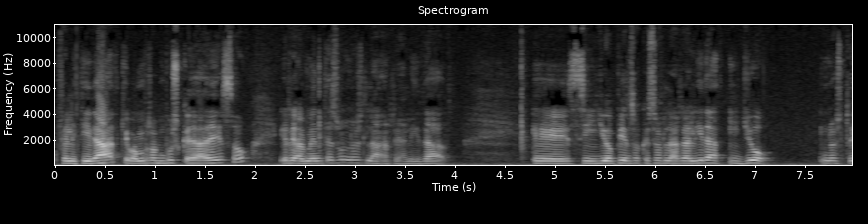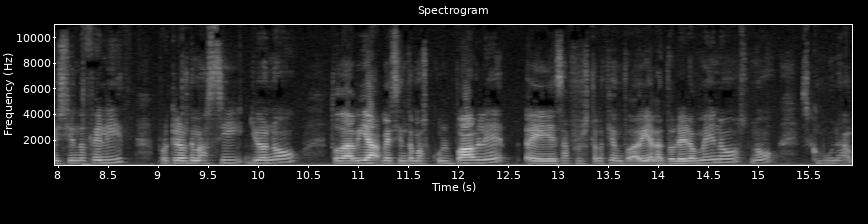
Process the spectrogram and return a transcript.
felicidad, que vamos en búsqueda de eso y realmente eso no es la realidad. Eh, si yo pienso que eso es la realidad y yo no estoy siendo feliz, porque los demás sí, yo no, todavía me siento más culpable, eh, esa frustración todavía la tolero menos, ¿no? Es como una,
